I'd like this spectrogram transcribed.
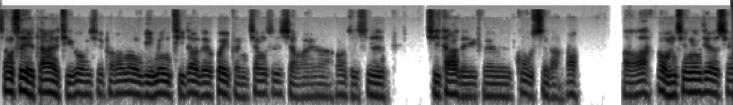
上次也大概提过一些，包括那种里面提到的绘本《僵尸小孩》啊，或者是其他的一个故事吧。哈，好啊，那我们今天就先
